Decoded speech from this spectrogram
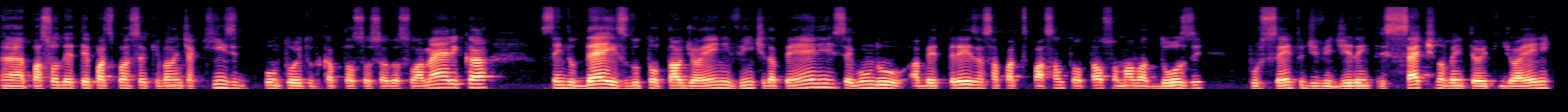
é, passou a deter participação equivalente a 15,8% do capital social da Sul América sendo 10 do total de ON, 20 da PN. Segundo a B3, essa participação total somava 12%, dividida entre 7,98 de ON e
